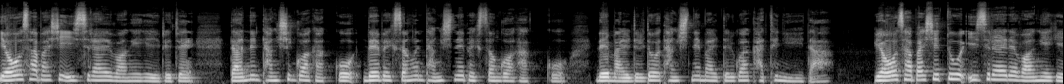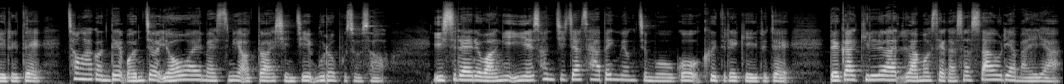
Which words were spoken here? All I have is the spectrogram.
여호사밧이 이스라엘 왕에게 이르되 나는 당신과 같고 내 백성은 당신의 백성과 같고 내 말들도 당신의 말들과 같으니이다. 여호사밧이 또 이스라엘의 왕에게 이르되 청하건대 먼저 여호와의 말씀이 어떠하신지 물어보소서. 이스라엘의 왕이 이에 선지자 400명쯤 모으고 그들에게 이르되 내가 길르앗 라못에 가서 싸우랴 말랴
